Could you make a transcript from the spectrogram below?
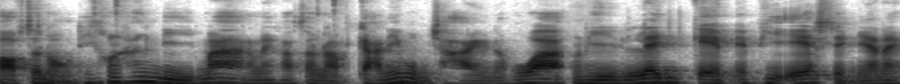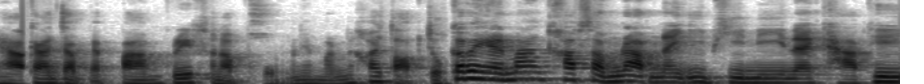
ตอบสนองที่ค่อนข้างดีมากนะครับสำหรับการที่ผมใช้นะเพราะว่าบางทีเล่นเกม FPS อย่างเงี้ยนะครับการจับแบบ Palm Grip สำหรับผมเนี่ยมันไม่ค่อยตอบโจทย์ก็เป็นไงบ้างครับสำหรับใน EP นี้นะครับที่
